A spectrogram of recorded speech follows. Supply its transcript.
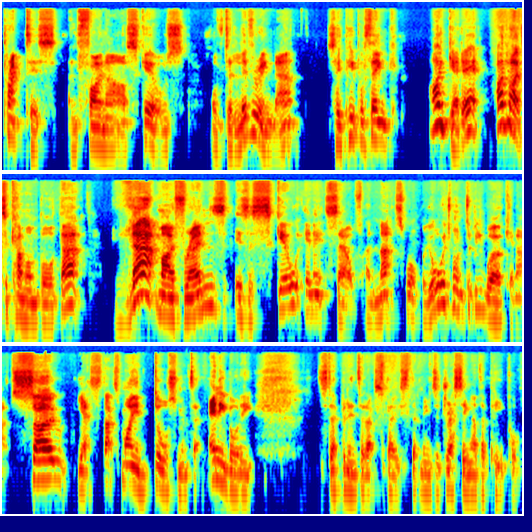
practice and fine out our skills of delivering that. So people think, I get it. I'd like to come on board that. That, my friends, is a skill in itself. And that's what we always want to be working at. So, yes, that's my endorsement to anybody stepping into that space that means addressing other people.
